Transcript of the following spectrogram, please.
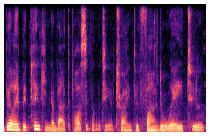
Bill had been thinking about the possibility of trying to find a way to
